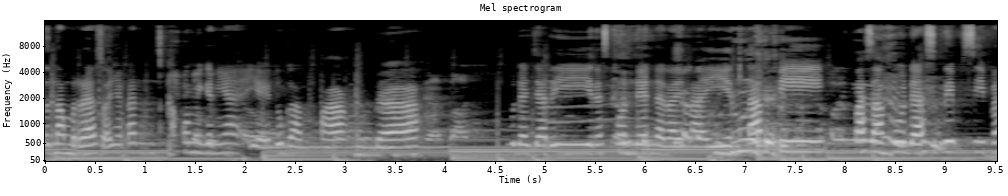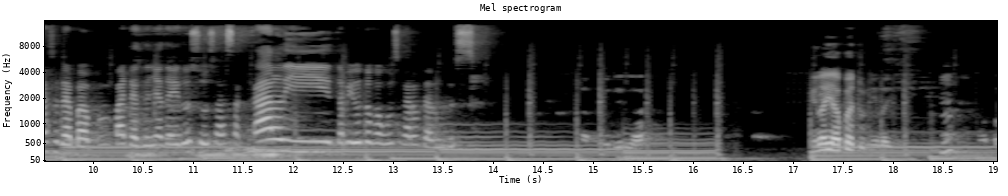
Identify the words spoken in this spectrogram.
tentang beras. Soalnya kan aku mikirnya ya itu gampang mudah udah cari responden dan lain-lain. tapi pas aku udah skripsi pas udah bab 4 dan ternyata itu susah sekali. Tapi untuk aku sekarang udah lulus. Alhamdulillah. Nilai apa tuh nilai? Hmm? Apa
